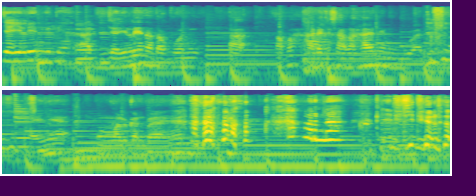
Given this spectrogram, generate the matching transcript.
jailin gitu ya? eh, dijailin ataupun ah, apa ada kesalahan yang membuat kayaknya memalukan banget. Pernah jadi dulu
